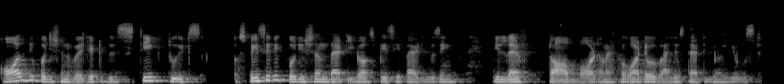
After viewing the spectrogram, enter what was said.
all the position widget will stick to its specific position that you have specified using the left, top, bottom and whatever values that you have used.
